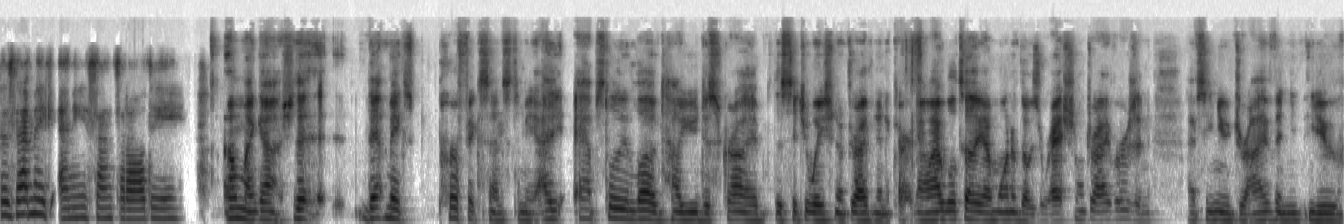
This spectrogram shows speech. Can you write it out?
does that make any sense at all, Dee? Oh my gosh, that that makes perfect sense to me. I absolutely loved how you described the situation of driving in a car. Now, I will tell you, I'm one of those rational drivers, and I've seen you drive, and you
